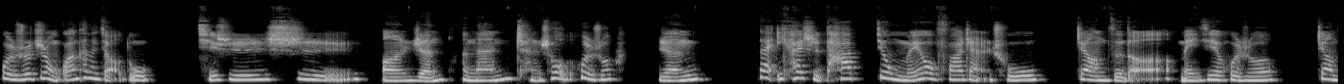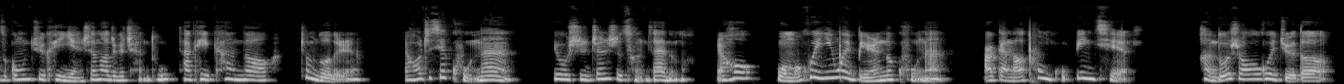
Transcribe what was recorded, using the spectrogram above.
或者说这种观看的角度，其实是嗯人很难承受的，或者说人在一开始他就没有发展出这样子的媒介，或者说这样子工具可以延伸到这个程度，他可以看到这么多的人，然后这些苦难又是真实存在的嘛？然后我们会因为别人的苦难而感到痛苦，并且很多时候会觉得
